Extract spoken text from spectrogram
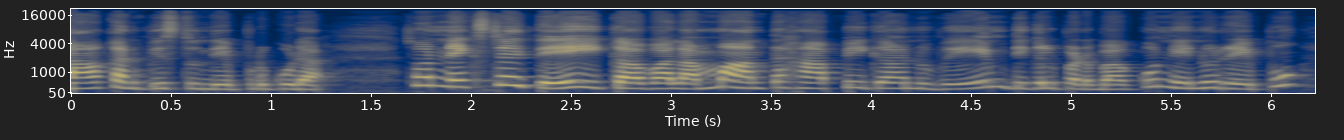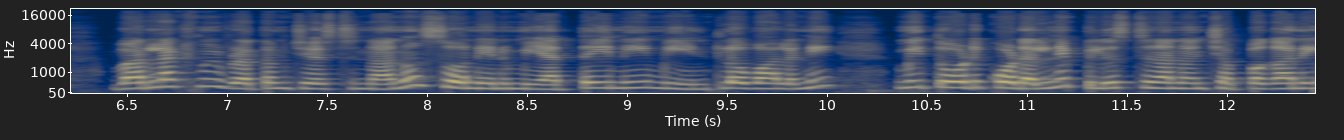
నాకు అనిపిస్తుంది ఎప్పుడు కూడా. సో నెక్స్ట్ అయితే ఇక వాళ్ళ అమ్మ అంత హ్యాపీగా నువ్వేం దిగులు పడబాకు నేను రేపు వరలక్ష్మి వ్రతం చేస్తున్నాను. సో నేను మీ అత్తయ్యని మీ ఇంట్లో వాళ్ళని మీ తోడి కోడల్ని పిలుస్తున్నాను అని చెప్పగానే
